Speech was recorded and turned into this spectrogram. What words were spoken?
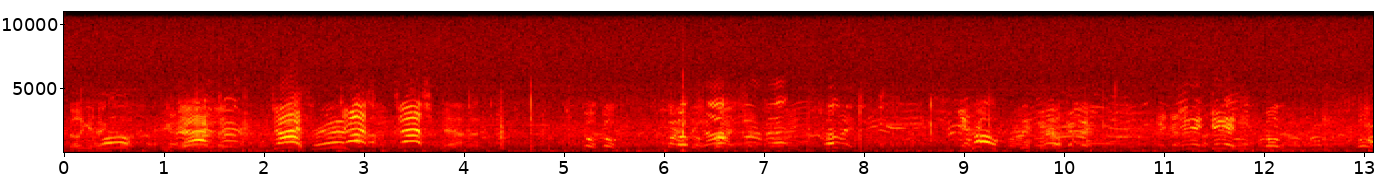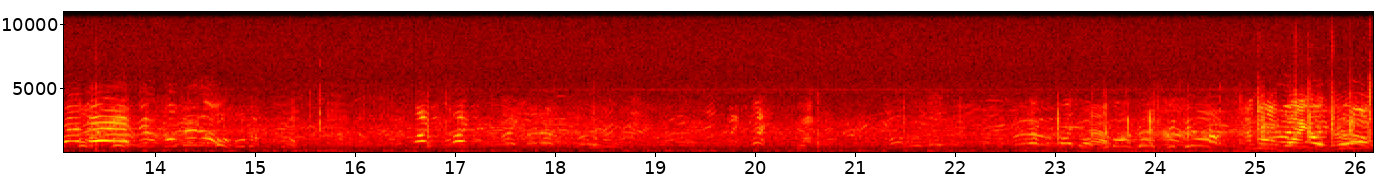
België heeft Josh! Josh! Josh! Yeah, go, go! Go, go! Go! Get it, get it! Go! Go! Come on, Come on, Go, go!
